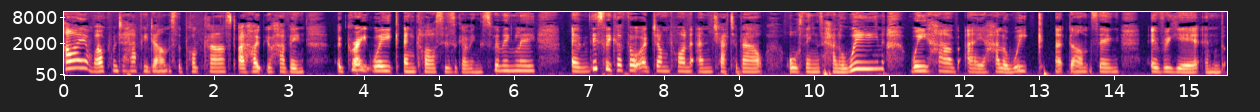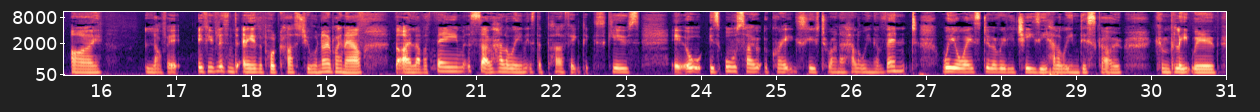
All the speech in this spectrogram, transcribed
Hi, and welcome to Happy Dance, the podcast. I hope you're having a great week and classes are going swimmingly. Um, this week, I thought I'd jump on and chat about all things Halloween. We have a Halloween at dancing every year, and I love it if you've listened to any of the podcasts, you will know by now that I love a theme. So, Halloween is the perfect excuse. It is also a great excuse to run a Halloween event. We always do a really cheesy Halloween disco, complete with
